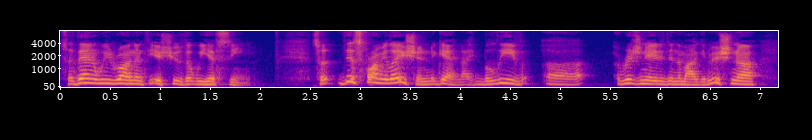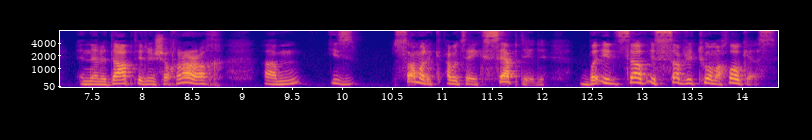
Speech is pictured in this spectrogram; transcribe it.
so then we run into issues that we have seen. So this formulation, again, I believe, uh, originated in the Maggid Mishnah and then adopted in Shulchan um, is somewhat, I would say, accepted, but itself is subject to a machlokes.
